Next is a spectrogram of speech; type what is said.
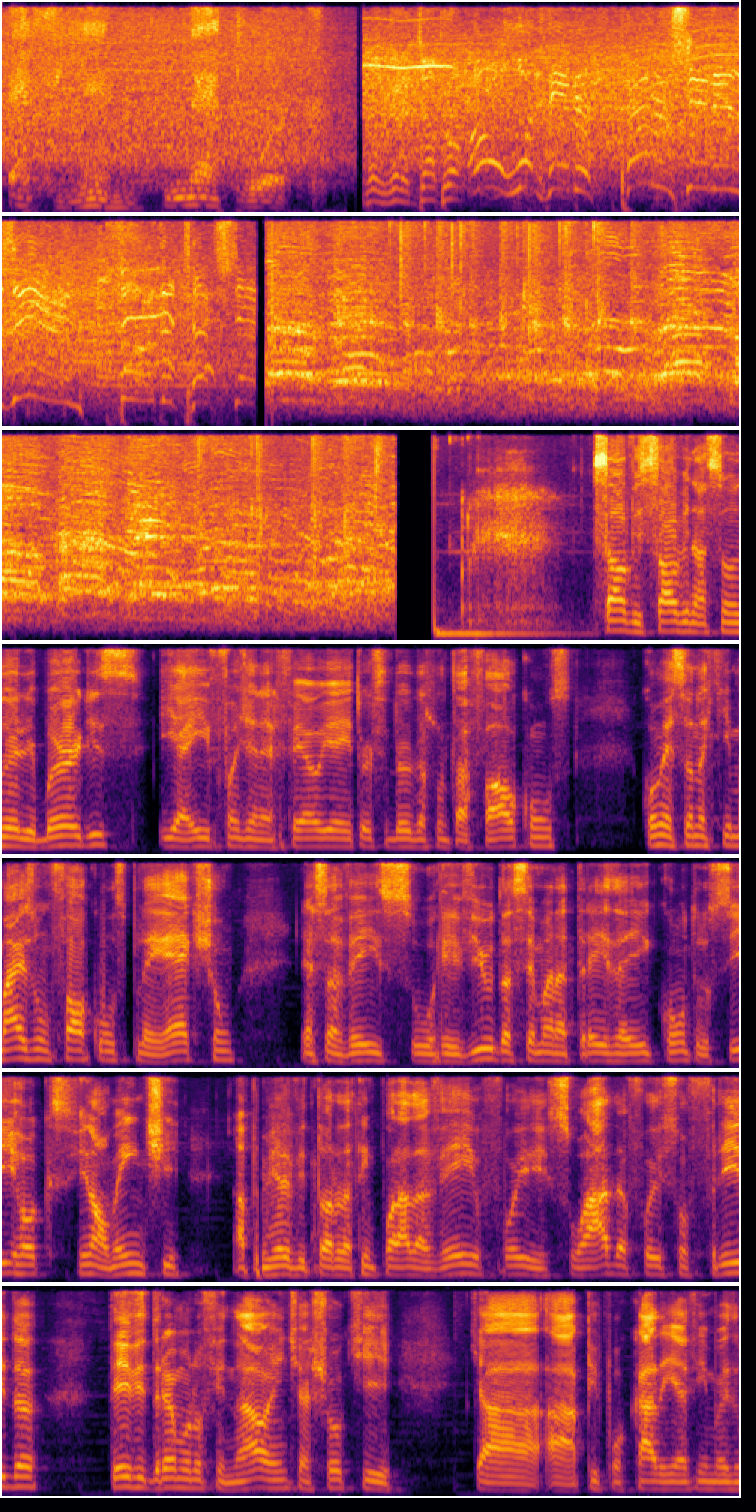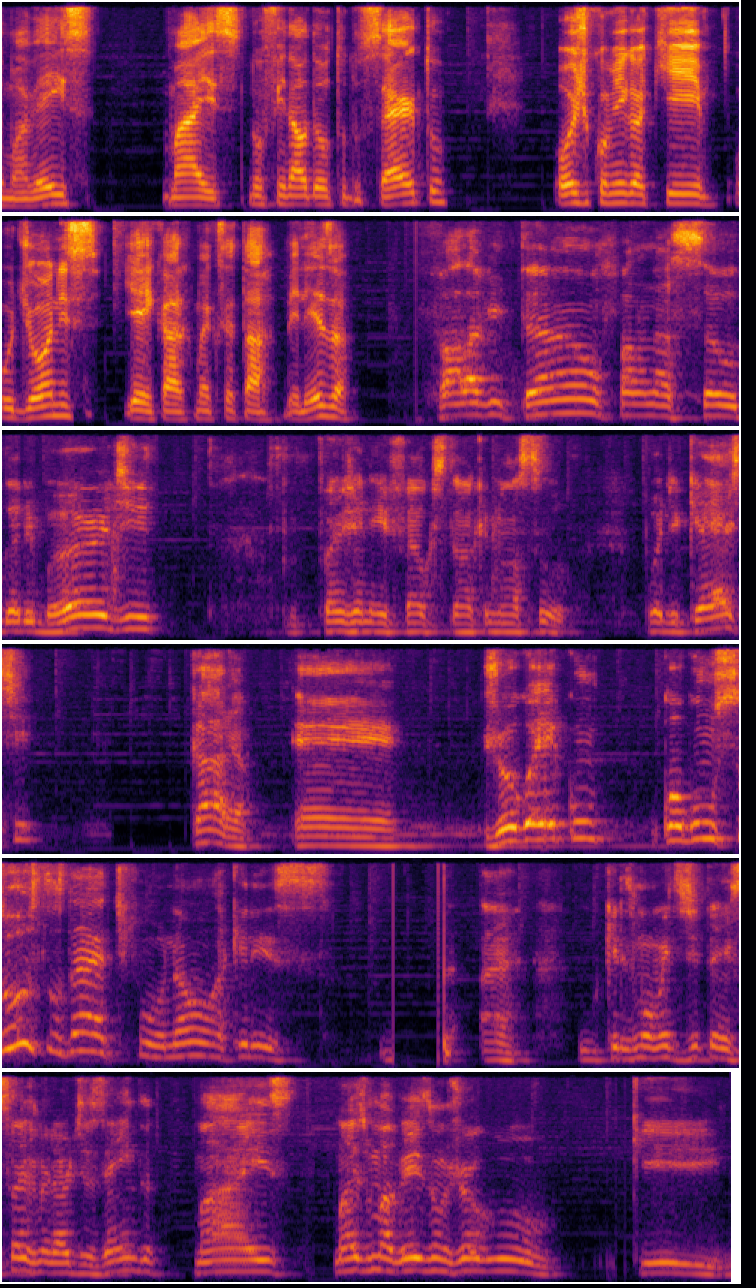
FM Network. We're going to double. Oh, one-hander. Patterson is in for the touchdown. Salve, salve nação do Early Birds, e aí fã de NFL, e aí torcedor da Atlanta Falcons. Começando aqui mais um Falcons Play Action, dessa vez o review da semana 3 aí contra o Seahawks. Finalmente a primeira vitória da temporada veio, foi suada, foi sofrida, teve drama no final, a gente achou que, que a, a pipocada ia vir mais uma vez, mas no final deu tudo certo. Hoje comigo aqui o Jones. E aí, cara, como é que você tá? Beleza? Fala Vitão, fala nação Dirty Bird, fãs de NFL que estão aqui no nosso podcast. Cara, é, jogo aí com com alguns sustos, né? Tipo, não aqueles. É, aqueles momentos de tensões, melhor dizendo. Mas, mais uma vez, um jogo que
